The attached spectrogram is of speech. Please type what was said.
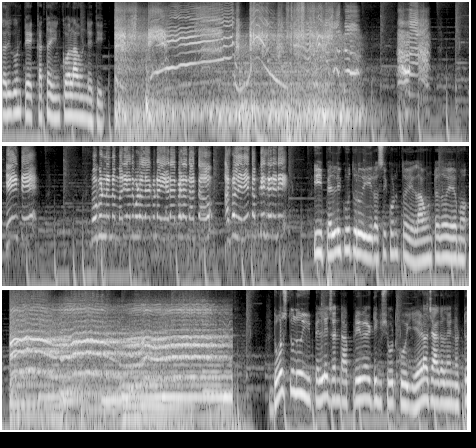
జరుగుంటే కథ ఇంకోలా ఉండేది. పెళ్ళి కూతురు ఈ రసికునితో ఎలా ఉంటుందో ఏమో. దోస్తులు ఈ పెళ్ళి జంట ప్రీ వెడ్డింగ్ షూట్కు ఏడ జాగలేనట్టు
